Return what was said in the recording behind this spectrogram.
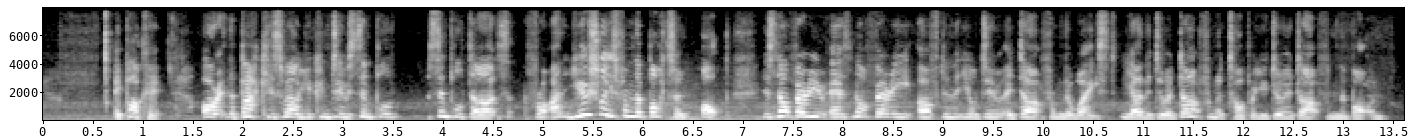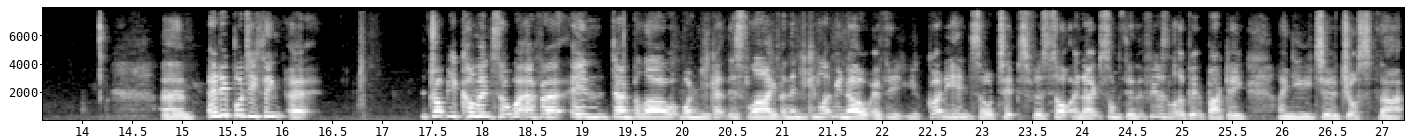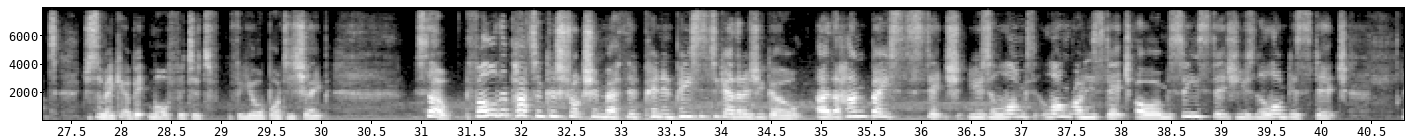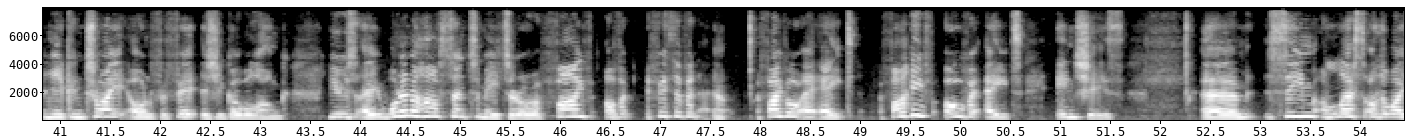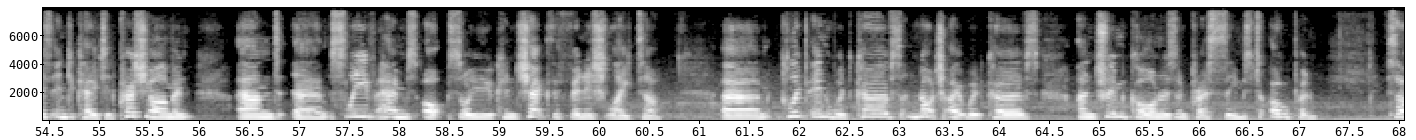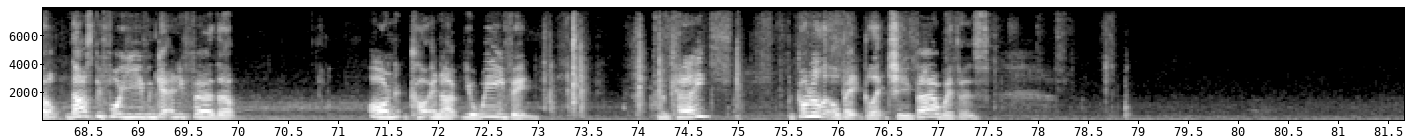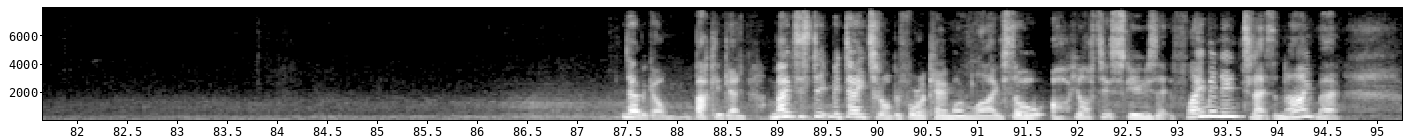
a pocket. Or at the back as well you can do simple simple darts from usually it's from the bottom up. It's not very it's not very often that you'll do a dart from the waist. You either do a dart from the top or you do a dart from the bottom. Um, anybody think uh, drop your comments or whatever in down below when you get this live and then you can let me know if you've got any hints or tips for sorting out something that feels a little bit baggy and you need to adjust that just to make it a bit more fitted for your body shape. So follow the pattern construction method pinning pieces together as you go either hand-baste stitch using long long running stitch or machine stitch using the longest stitch and you can try it on for fit as you go along use a one and a half centimeter or a five of a, a fifth of an uh, five over eight five over eight inches um, seam unless otherwise indicated. Pressure garment and um, sleeve hems up so you can check the finish later. Um, clip inward curves notch outward curves and trim corners and press seams to open. So that's before you even get any further on cutting out your weaving okay? We've gone a little bit glitchy. Bear with us. There we go. Back again. I meant to stick my data on before I came on live so oh you'll have to excuse it. Flaming internet's a nightmare.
